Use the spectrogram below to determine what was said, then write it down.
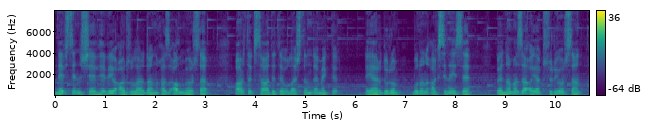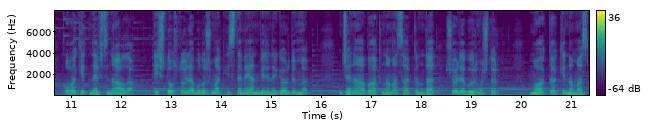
nefsin şevhevi arzulardan haz almıyorsa artık saadete ulaştın demektir. Eğer durum bunun aksine ise ve namaza ayak sürüyorsan o vakit nefsini ağla. Hiç dostuyla buluşmak istemeyen birini gördün mü? Cenab-ı Hak namaz hakkında şöyle buyurmuştur. Muhakkak ki namaz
